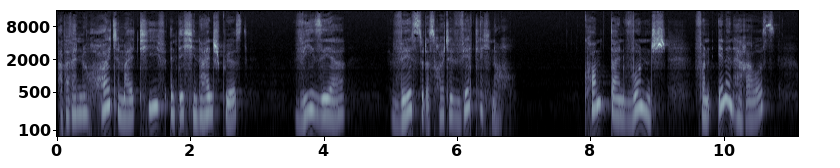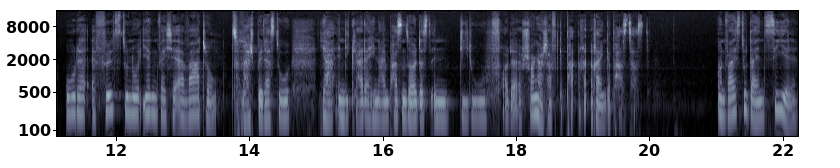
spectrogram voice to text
Aber wenn du heute mal tief in dich hineinspürst, wie sehr willst du das heute wirklich noch? Kommt dein Wunsch von innen heraus oder erfüllst du nur irgendwelche Erwartungen? Zum Beispiel, dass du ja in die Kleider hineinpassen solltest, in die du vor der Schwangerschaft reingepasst hast. Und weißt du, dein Ziel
